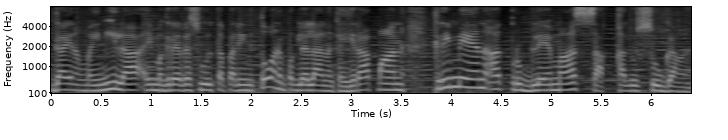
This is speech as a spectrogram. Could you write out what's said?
gaya ng Maynila ay magre-resulta pa rin ito ng paglala ng kahirapan, krimen at problema sa kalusugan.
